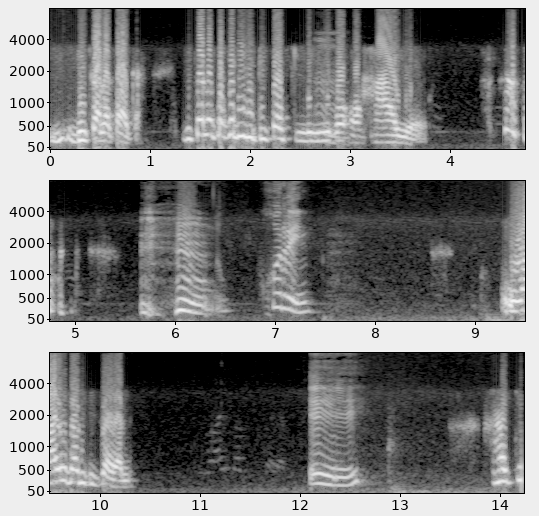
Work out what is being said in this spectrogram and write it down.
Ditsala tsaka ditsala tsaka di mpitsa slibo ohio goreng why ba mpitsa yalo ee ga ke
